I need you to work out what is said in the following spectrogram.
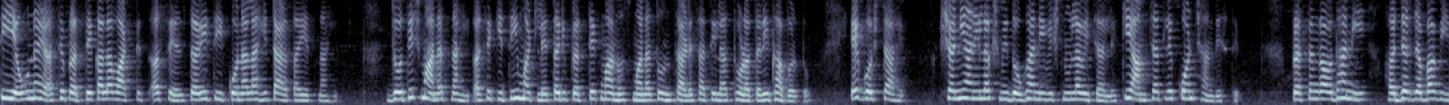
ती येऊ नये असे प्रत्येकाला वाटत असेल तरी ती कोणालाही टाळता येत नाही. ज्योतिष मानत नाही असे कितीही म्हटले तरी प्रत्येक माणूस मनातून साडेसातीला थोडा तरी घाबरतो. एक गोष्ट आहे शनी आणि लक्ष्मी दोघांनी विष्णूला विचारले की आमच्यातले कोण छान दिसते? प्रसंगावधानी हजर जबाबी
